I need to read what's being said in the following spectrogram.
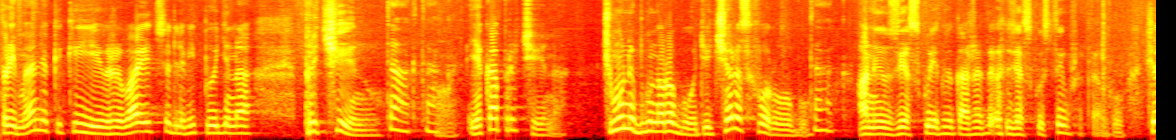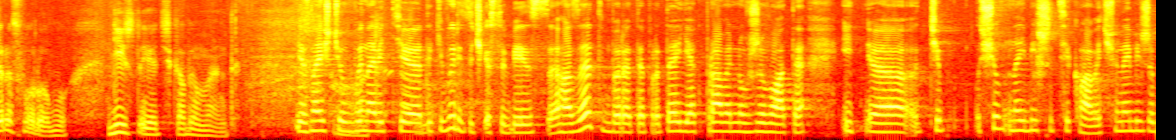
прийменник, який вживається для відповіді на причину. Так, так. От. Яка причина? Чому не був на роботі? Через хворобу. Так. А не у зв'язку, як ви кажете, у зв'язку з тим, що там був. Через хворобу. Дійсно є цікаві моменти. Я знаю, що ви навіть е, такі вирізочки собі з газет берете про те, як правильно вживати. І е, чи що найбільше цікавить, що найбільше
